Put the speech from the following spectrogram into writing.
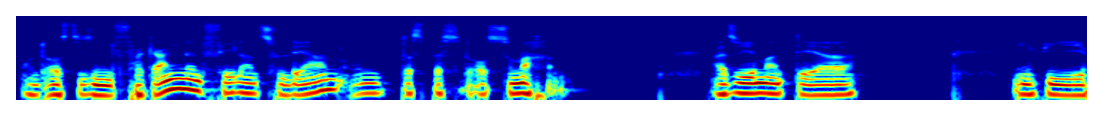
und aus diesen vergangenen Fehlern zu lernen und das Beste daraus zu machen. Also jemand, der irgendwie,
